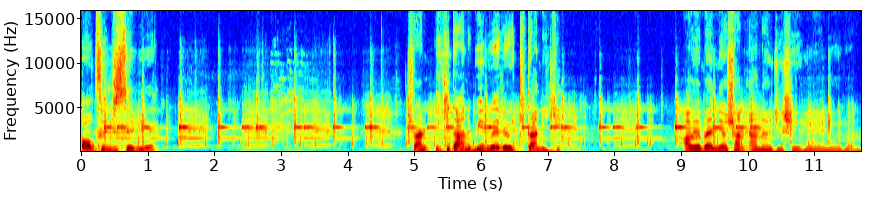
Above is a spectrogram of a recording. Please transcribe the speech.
Altıncı seviye. Şu an iki tane bir veriyor iki tane iki. Abi ben niye şu an enerji şey kullanıyorum?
